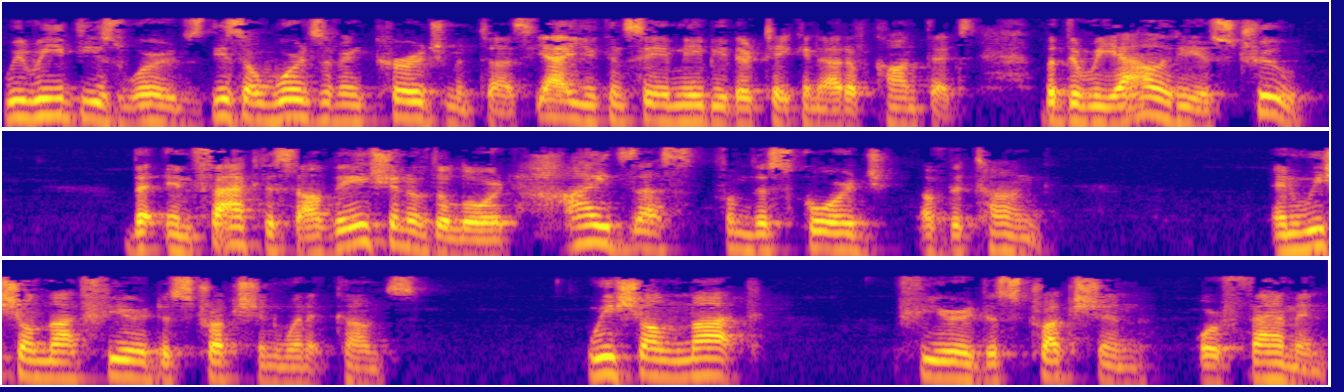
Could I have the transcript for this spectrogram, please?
we read these words. These are words of encouragement to us. Yeah, you can say maybe they're taken out of context, but the reality is true. that in fact the salvation of the Lord hides us from the scourge of the tongue. And we shall not fear destruction when it comes. We shall not fear destruction or famine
